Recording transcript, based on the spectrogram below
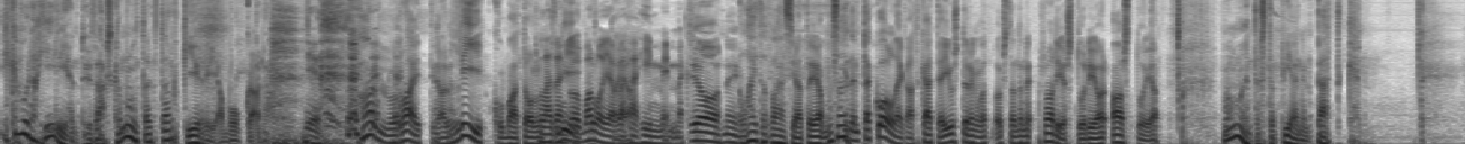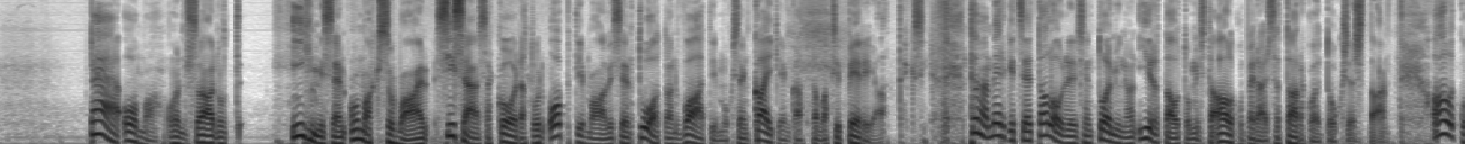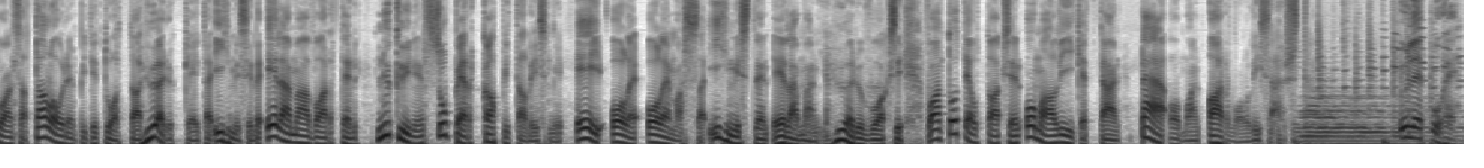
Eikä voida hiljentyä hyväksi, kun mulla on tämä kirja mukana. Yes. Hannu Raittila, liikkumaton Laitanko valoja vähän himmemmäksi? Joo, niin. Laita vähän sieltä. Ja mä sain mitä kollegat käteen just ennen kuin mä tänne radiostudioon astuin. Ja mä luen tästä pienen pätkän. Pääoma on saanut ihmisen omaksumaan sisäänsä koodatun optimaalisen tuoton vaatimuksen kaiken kattavaksi periaatteeksi. Tämä merkitsee taloudellisen toiminnan irtautumista alkuperäisestä tarkoituksestaan. Alkuansa talouden piti tuottaa hyödykkeitä ihmisille elämää varten. Nykyinen superkapitalismi ei ole olemassa ihmisten elämän ja hyödyn vuoksi, vaan toteuttaakseen omaa liikettään pääoman arvon lisäystä. Ylepuhe.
